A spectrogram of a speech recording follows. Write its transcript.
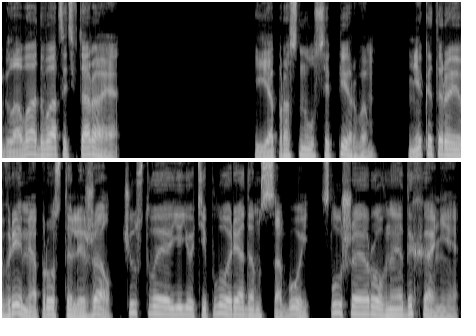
Глава 22. Я проснулся первым. Некоторое время просто лежал, чувствуя ее тепло рядом с собой, слушая ровное дыхание.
